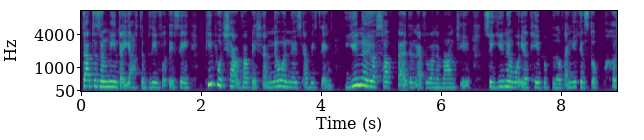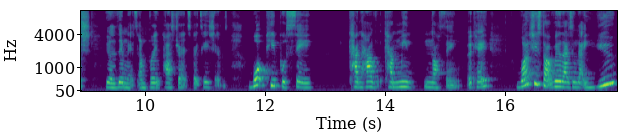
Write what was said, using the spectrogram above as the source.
that doesn't mean that you have to believe what they say. People chat rubbish and no one knows everything. You know yourself better than everyone around you. So you know what you're capable of and you can still push your limits and break past your expectations. What people say can have can mean nothing, okay? Once you start realizing that you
